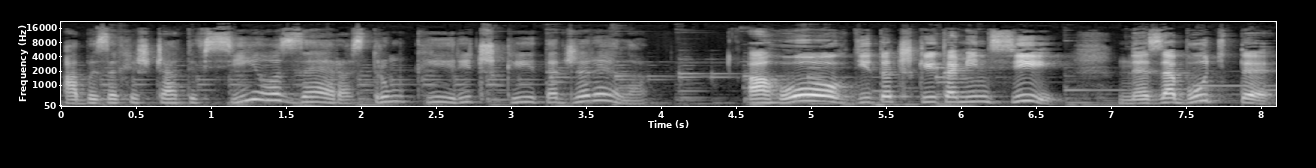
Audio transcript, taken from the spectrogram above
аби захищати всі озера, струмки, річки та джерела. Агов, діточки камінці, не забудьте,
